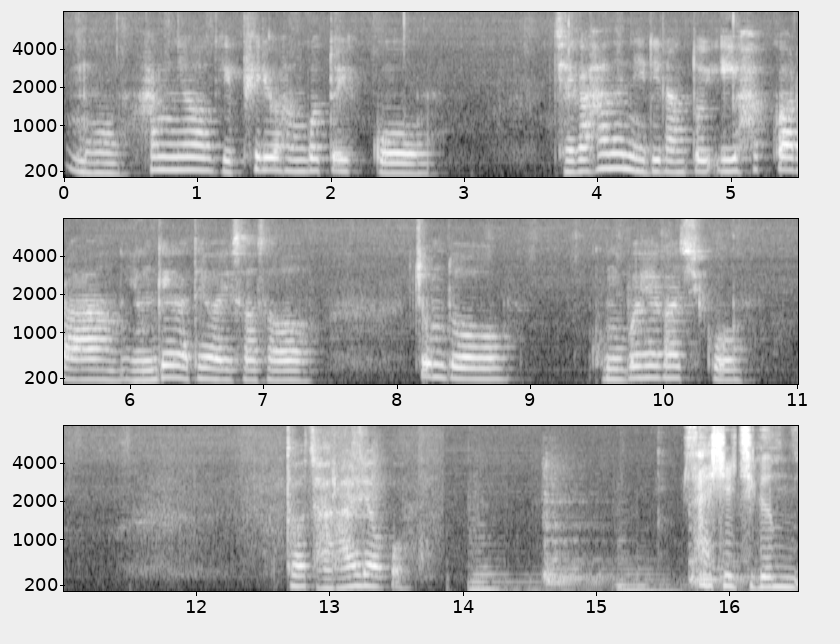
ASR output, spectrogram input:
뭐 학력이 필요한 것도 있고 제가 하는 일이랑 또 이 학과랑 연계가 되어 있어서 좀 더 공부해가지고 더 잘하려고. 사실 지금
